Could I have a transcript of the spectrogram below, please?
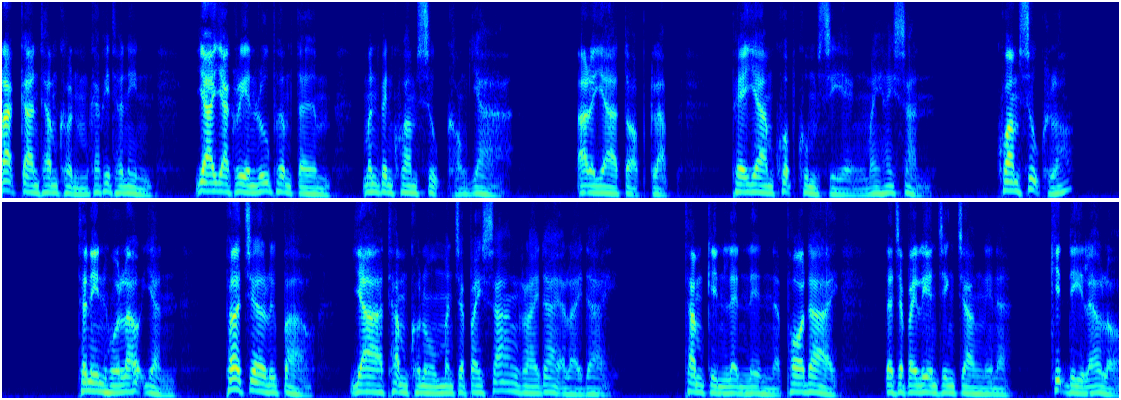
รักการทำขนมครับพี่ธนินยาอยากเรียนรู้เพิ่มเติม มันเป็นความสุขของยาอารยาตอบกลับ พยายามควบคุมเสียงไม่ให้สั่น ความสุขเหรอ ธนินหัวเราะยัน เพ้อเจอหรือเปล่า ยาทำขนมมันจะไปสร้างรายได้อะไรได้ทำกินเล่นๆนะพอได้ แต่จะไปเรียนจริงจังเนี่ยนะ คิดดีแล้วหรอ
